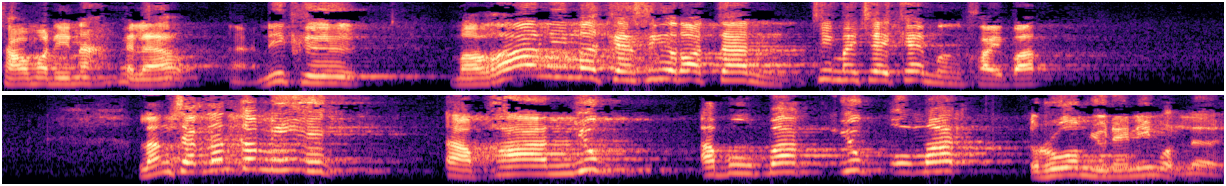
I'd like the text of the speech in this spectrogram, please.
ชาวมาดีนะไปแล้วนี่คือมารานิมากซีรอตันที่ไม่ใช่แค่เมืองคอยบัตหลังจากนั้นก็มีอีก ผ่านยุคอบูบักยุคอุมัรรวมอยู่ในนี้หมดเลย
